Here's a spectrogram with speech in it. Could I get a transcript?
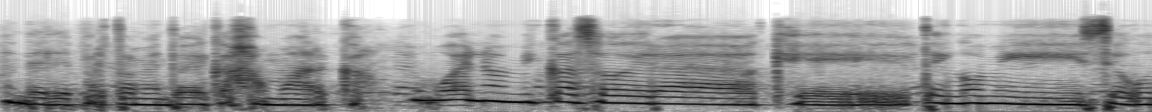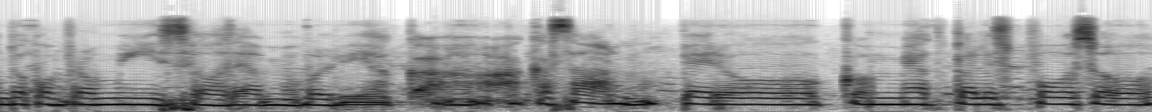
del departamento de Cajamarca. Bueno, en mi caso era que tengo mi segundo compromiso, o sea, me volví a, ca- a casar, ¿no? Pero con mi actual esposo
